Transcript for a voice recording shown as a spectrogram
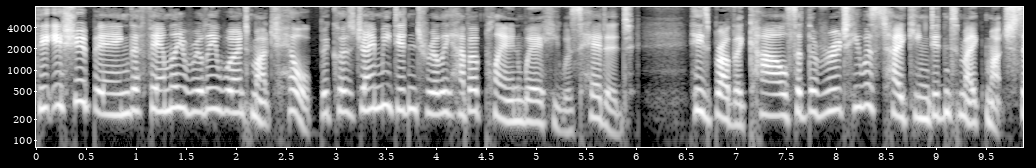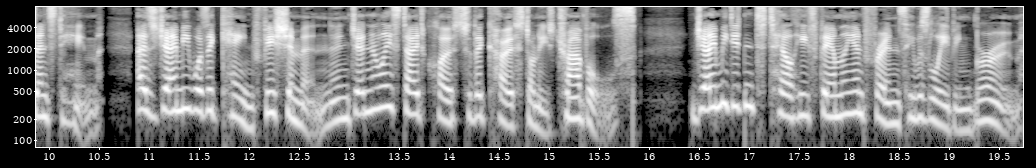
The issue being the family really weren't much help because Jamie didn't really have a plan where he was headed. His brother Carl said the route he was taking didn't make much sense to him, as Jamie was a keen fisherman and generally stayed close to the coast on his travels. Jamie didn't tell his family and friends he was leaving Broome,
